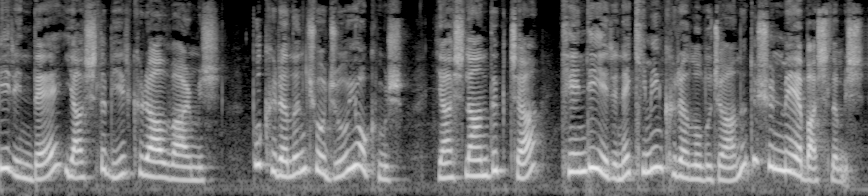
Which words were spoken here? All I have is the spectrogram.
birinde yaşlı bir kral varmış. Bu kralın çocuğu yokmuş. Yaşlandıkça kendi yerine kimin kral olacağını düşünmeye başlamış.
